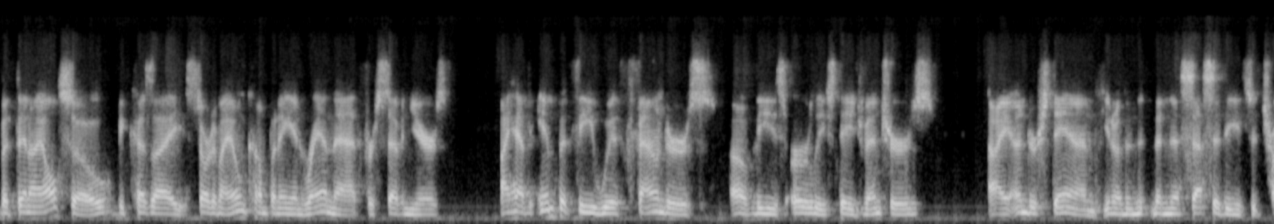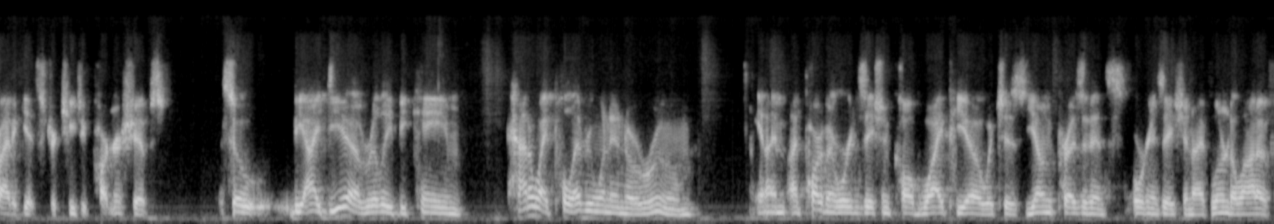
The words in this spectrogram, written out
but then I also, because I started my own company and ran that for seven years, I have empathy with founders of these early stage ventures. I understand, you know, the, the necessity to try to get strategic partnerships. So the idea really became, how do I pull everyone into a room? And I'm, I'm part of an organization called YPO, which is Young Presidents Organization. I've learned a lot of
